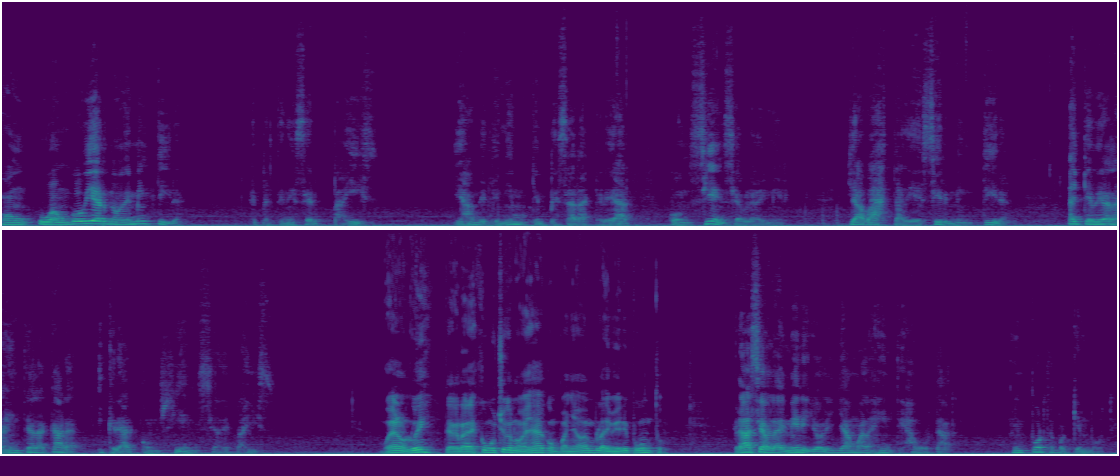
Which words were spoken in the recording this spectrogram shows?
O, a un gobierno de mentira. Le pertenece al país. Y es donde tenemos que empezar a crear conciencia, Vladimir. Ya basta de decir mentira. Hay que ver a la gente a la cara y crear conciencia de país. Bueno, Luis, te agradezco mucho que nos hayas acompañado en Vladimir y punto. Gracias, Vladimir, y yo le llamo a la gente a votar. No importa por quién votes.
